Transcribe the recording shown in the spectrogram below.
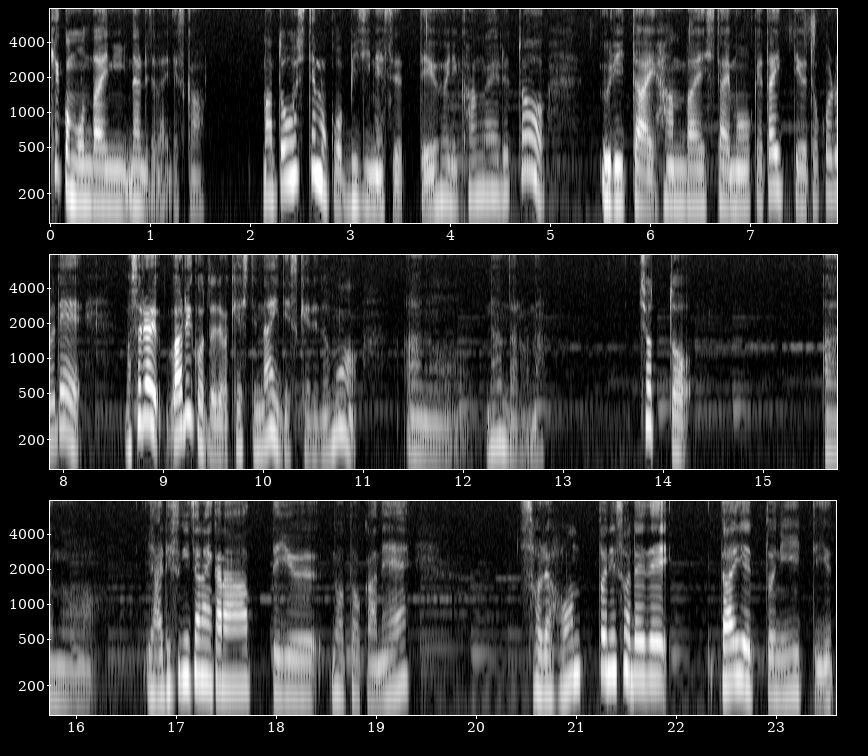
結構問題になるじゃないですか。まあ、どうしてもこうビジネスっていうふうに考えると売りたい販売したい儲けたいっていうところで、まあ、それは悪いことでは決してないですけれどもあのなんだろうなちょっとあのやりすぎじゃないかなっていうのとかねそれ本当にそれでダイエットにいいって言っ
